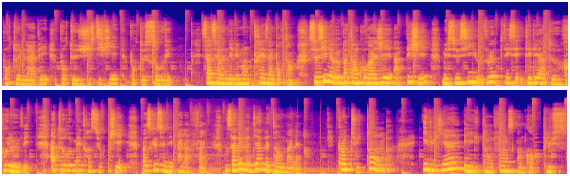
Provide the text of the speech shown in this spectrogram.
pour te laver, pour te justifier, pour te sauver. Ça, c'est un élément très important. Ceci ne veut pas t'encourager à pécher, mais ceci veut t'aider à te relever, à te remettre sur pied, parce que ce n'est pas la fin. Vous savez, le diable est un malin. Quand tu tombes, il vient et il t'enfonce encore plus,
